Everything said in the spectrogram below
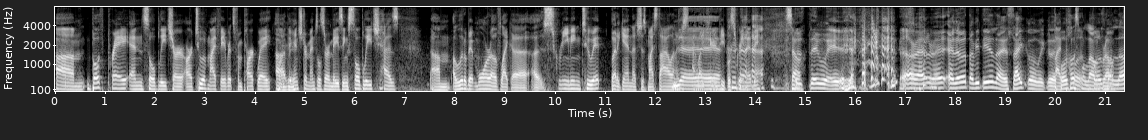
Um, both Prey and Soul Bleach are, are two of my favorites from Parkway. Uh, the instrumentals are amazing. Soul Bleach has um, a little bit more of like a, a screaming to it, but again, that's just my style, and I, just, I like Yeah. hearing people scream at me. So Este güey. all right, all right. And luego también tienes la de Psycho, güey. by Post, Malone, Post bro. Malone.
